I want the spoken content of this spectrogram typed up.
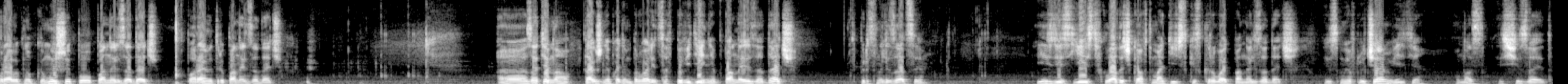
правой кнопкой мыши по панель задач, параметры панель задач – затем нам также необходимо провалиться в поведение панели задач в персонализации. И здесь есть вкладочка «Автоматически скрывать панель задач». Если мы ее включаем, видите, у нас исчезает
